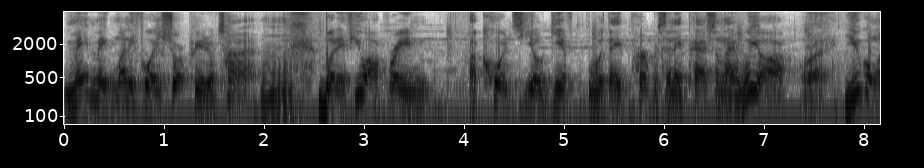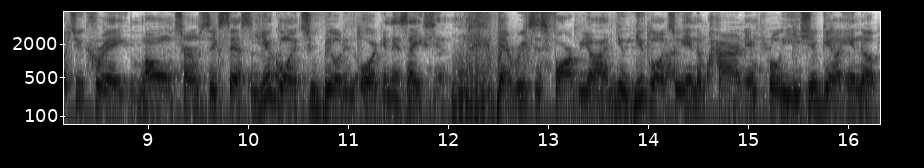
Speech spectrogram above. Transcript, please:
may make money for a short period of time. Mm-hmm. But if you operating according to your gift with a purpose and a passion like we are, Right. you're going to create long-term success and you're going to build an organization mm-hmm. that reaches far beyond you. You're going to end up hiring employees. You're going to end up,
